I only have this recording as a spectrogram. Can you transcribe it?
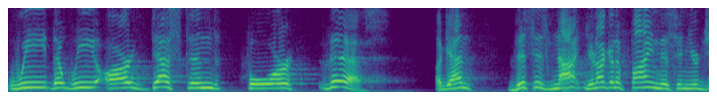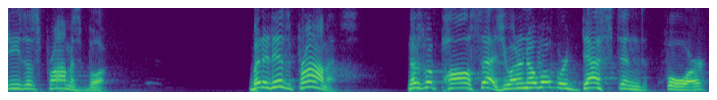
we that we are destined for this. Again, this is not, you're not going to find this in your Jesus promise book. But it is a promise. Notice what Paul says. You want to know what we're destined for?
